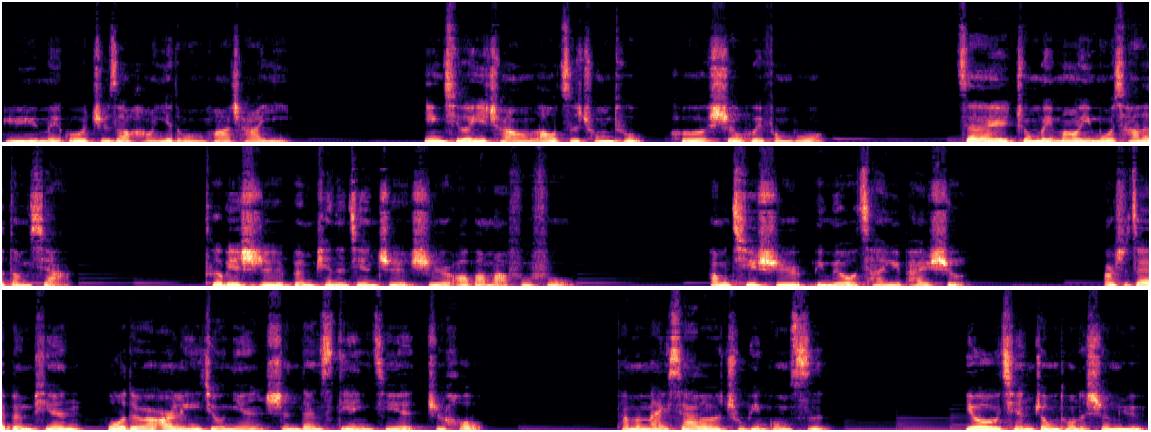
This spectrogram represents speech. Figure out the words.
与美国制造行业的文化差异，引起了一场劳资冲突和社会风波。在中美贸易摩擦的当下，特别是本片的监制是奥巴马夫妇，他们其实并没有参与拍摄，而是在本片获得2019年圣丹斯电影节之后，他们买下了出品公司。有前总统的声誉，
